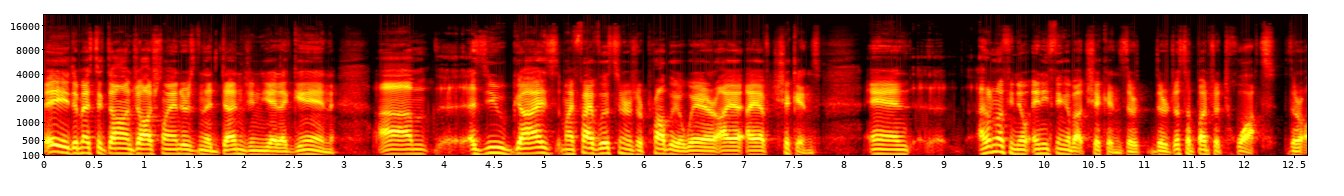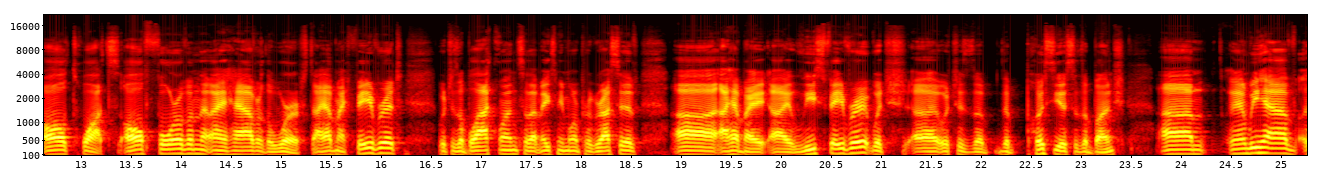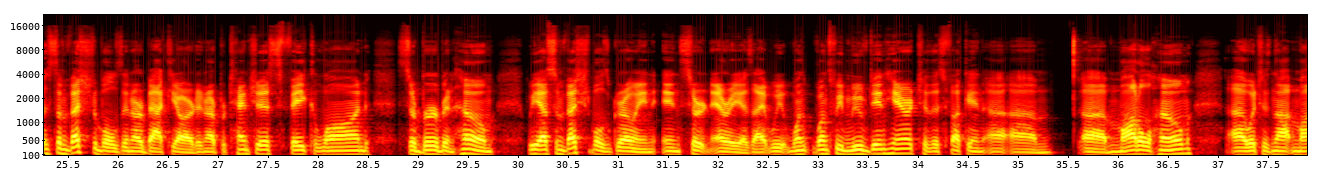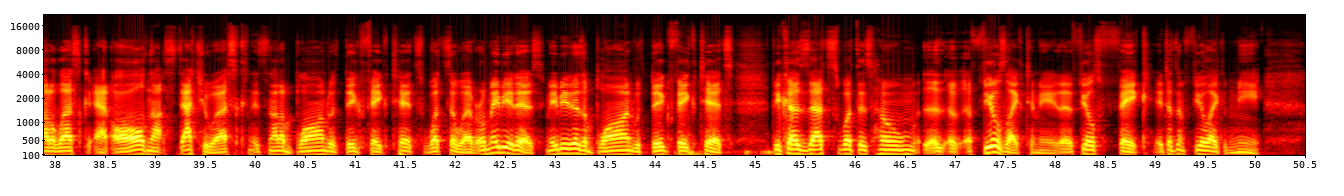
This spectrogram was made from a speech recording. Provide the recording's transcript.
Hey, Domestic Don, Josh Landers in the dungeon yet again. Um, as you guys, my five listeners are probably aware, I, I have chickens. And uh, I don't know if you know anything about chickens. They're, they're just a bunch of twats. They're all twats. All four of them that I have are the worst. I have my favorite, which is a black one, so that makes me more progressive. Uh, I have my uh, least favorite, which, uh, which is the, the pussiest of the bunch. Um, and we have some vegetables in our backyard, in our pretentious, fake lawn suburban home. We have some vegetables growing in certain areas. I we once we moved in here to this fucking uh, um, uh, model home, uh, which is not model-esque at all, not statuesque. It's not a blonde with big fake tits whatsoever. Or maybe it is. Maybe it is a blonde with big fake tits because that's what this home uh, uh feels like to me. It feels fake. It doesn't feel like me.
